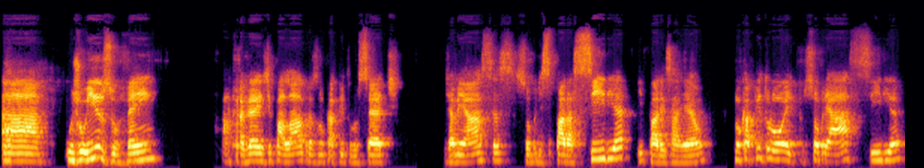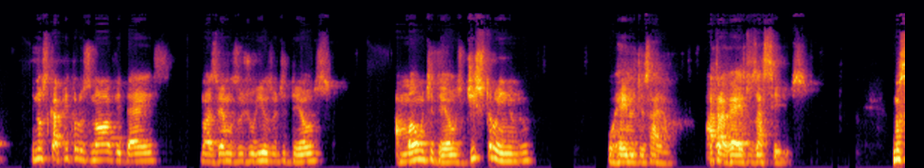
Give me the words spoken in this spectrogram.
Ah, o juízo vem através de palavras no capítulo 7, de ameaças sobre para a Síria e para Israel. No capítulo 8, sobre a Assíria. E nos capítulos 9 e 10, nós vemos o juízo de Deus, a mão de Deus destruindo o reino de Israel através dos assírios. Nos,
